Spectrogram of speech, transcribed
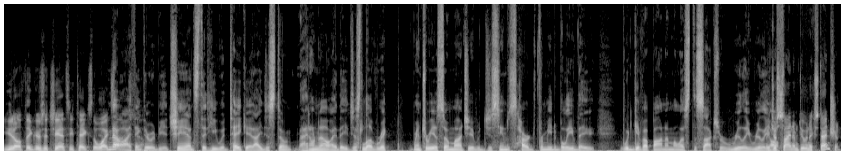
You don't think there's a chance he takes the White Sox? No, I think there would be a chance that he would take it. I just don't. I don't know. I, they just love Rick Renteria so much. It would just seems hard for me to believe they would give up on him unless the Sox were really, really. They awful. just signed him to an extension.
